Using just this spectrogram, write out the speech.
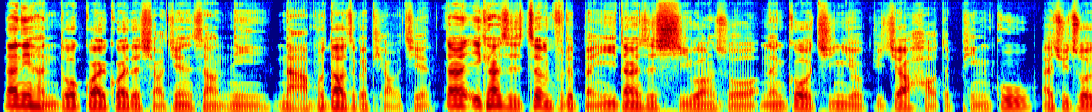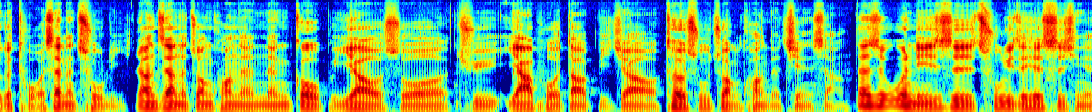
那你很多乖乖的小建商，你拿不到这个条件。当然一开始政府的本意当然是希望说，能够经由比较好的评估来去做一个妥善的处理，让这样的状况呢，能够不要说去压迫到比较特殊状况的建商。但是问题是，处理这些事情的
